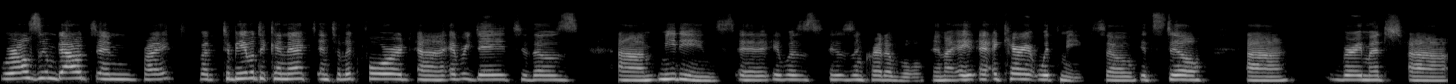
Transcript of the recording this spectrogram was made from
we're all zoomed out and right, but to be able to connect and to look forward uh, every day to those um, meetings, it, it, was it was incredible, and I, I, I carry it with me. So it's still uh, very much uh,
